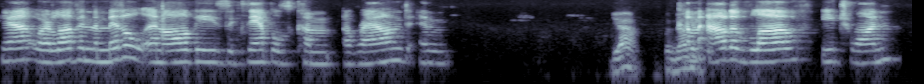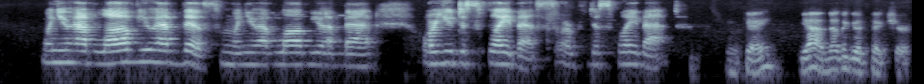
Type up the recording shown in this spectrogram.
Yeah, or love in the middle, and all these examples come around and Yeah. come Another, out of love, each one. When you have love, you have this. And when you have love, you have that. Or you display this or display that. okay. Yeah, another good picture.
